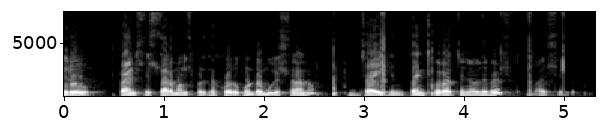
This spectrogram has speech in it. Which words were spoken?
మీరు పాయింట్స్ ఇస్తారు మనస్ఫూర్తిగా కోరుకుంటూ ముగిస్తున్నాను. Jai Hind. Thank you for watching. All the best. Bye Shri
